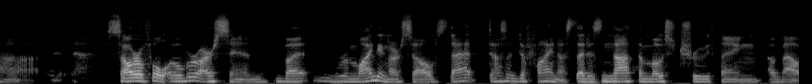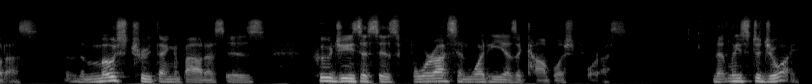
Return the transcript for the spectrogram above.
Uh, sorrowful over our sin, but reminding ourselves that doesn't define us. That is not the most true thing about us. The most true thing about us is who Jesus is for us and what he has accomplished for us. That leads to joy.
